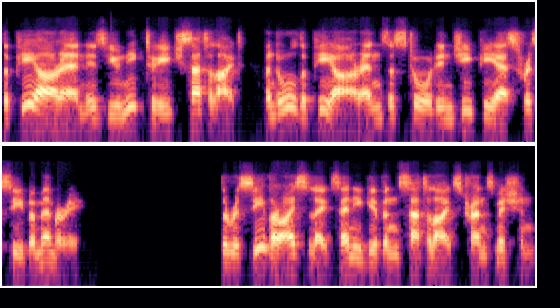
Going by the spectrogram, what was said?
The PRN is unique to each satellite, and all the PRNs are stored in GPS receiver memory. The receiver isolates any given satellite's transmission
